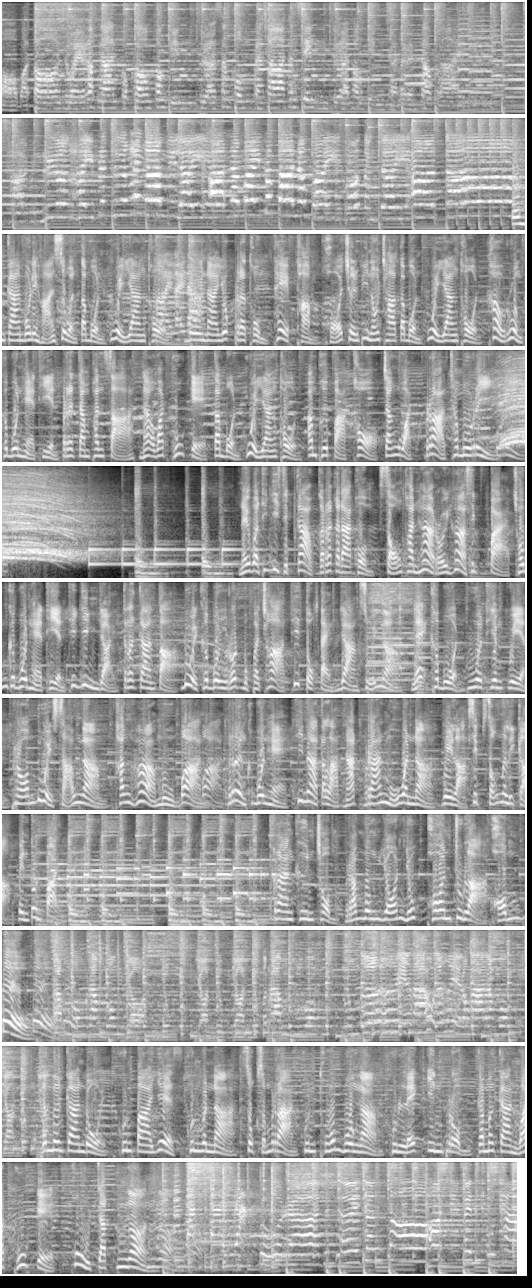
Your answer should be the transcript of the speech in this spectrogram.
อบตหน่วยรับงานปกครองท้องถิ่นเพื่อสังคมประชาทั้งสิ้นเพื่อท้องถิ่นเจริญก้าวไกลชาติเป็นเรื่องให้ประเทืองและงามวิไลอาณาไม้พระปานำไปขอตั้งใจอา องค์การบริหารส่วนตำบลห้วยยางโทน โดยนายกประถมเทพธรรม ขอเชิญพี่น้องชาวตำบลห้วยยางโทน เข้าร่วมขบวนแห่เทียนประจำพรรษา ณวัดภูเก็ตตำบลห้วยยางโทนอำเภอปากท่อ จังหวัดราชบุรี ในวันที่ 29 กรกฎาคม 2558 ชมขบวนแห่เทียนที่ยิ่งใหญ่ตระการตา ด้วยขบวนรถบุพชาติที่ตกแต่งอย่างสวยงาม และขบวนวัวเทียมเกวียน พร้อมด้วยสาวงาม ทั้ง 5 หมู่บ้าน เริ่มขบวนแห่ที่หน้าตลาดนัดร้านหมูวันนา เวลา 12 นาฬิกาเป็นต้นไป ลางคืนชม รำวงย้อนยุคพรจุฬาคอมโบ รำวงรำวงย้อนยุคย้อนยุคย้อนยุกรำวงหนุ่มเอ๋ยสาวเอ๋ยเรามารำวงย้อนยุคดำเนินการโดย คุณปาเยส คุณวนา สุขสำราญ คุณท้วมบัวงาม คุณเล็กอินพรม กรรมการวัดภูเกต ผู้จัดงาน โบราณเคยสอนเป็นอุทา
